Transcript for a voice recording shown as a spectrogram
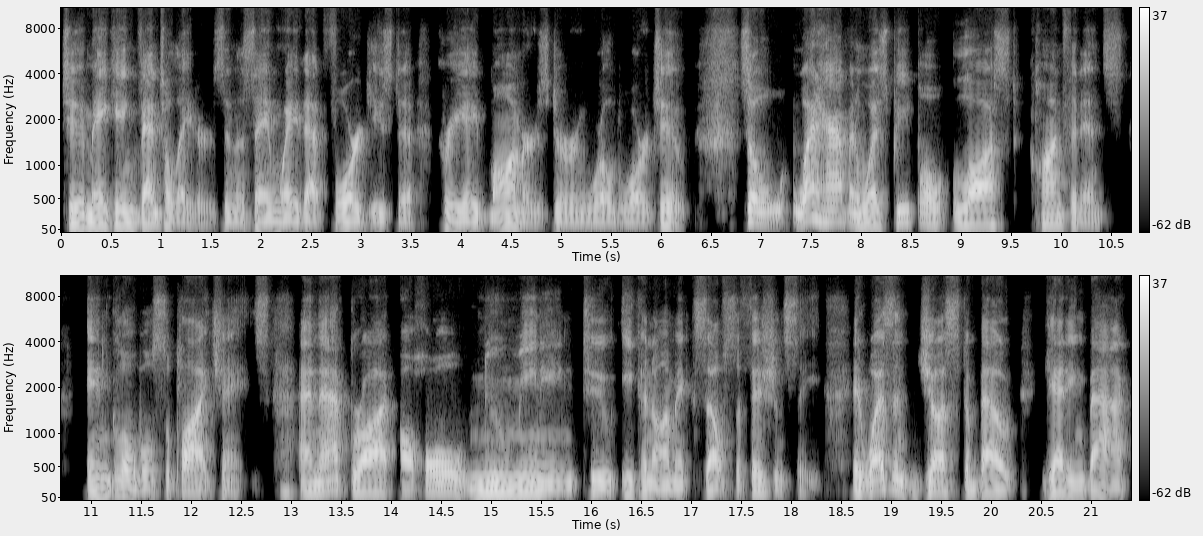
to making ventilators in the same way that Ford used to create bombers during World War II. So, what happened was people lost confidence in global supply chains. And that brought a whole new meaning to economic self sufficiency. It wasn't just about getting back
